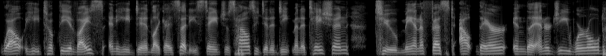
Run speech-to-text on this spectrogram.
Well, he took the advice and he did, like I said, he staged his house. He did a deep meditation to manifest out there in the energy world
